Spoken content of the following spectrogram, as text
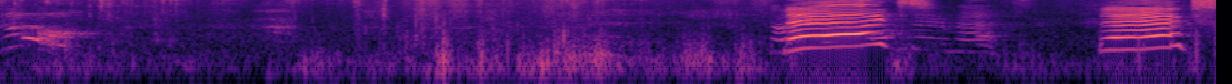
No! Max! Max. Max!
